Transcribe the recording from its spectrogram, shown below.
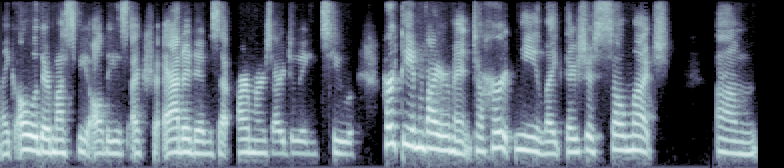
Like oh there must be all these extra additives that farmers are doing to hurt the environment to hurt me. Like there's just so much um,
